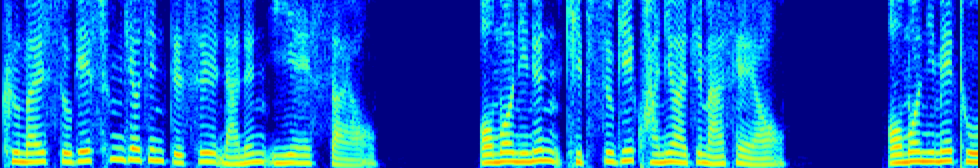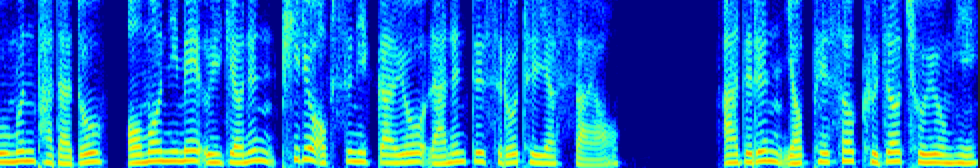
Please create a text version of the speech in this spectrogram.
그 말 속에 숨겨진 뜻을 나는 이해했어요. 어머니는 깊숙이 관여하지 마세요. 어머님의 도움은 받아도 어머님의 의견은 필요 없으니까요 라는 뜻으로 들렸어요. 아들은 옆에서 그저 조용히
